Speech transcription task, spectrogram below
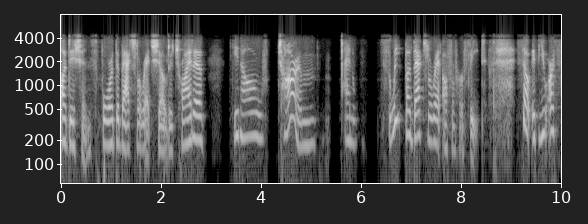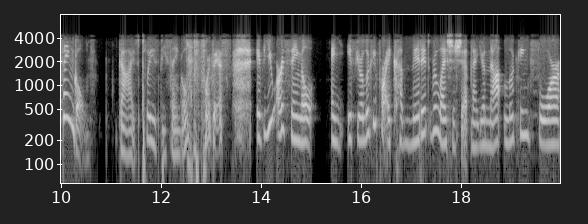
auditions for the Bachelorette show to try to, you know, charm and sweep a bachelorette off of her feet. So if you are single, guys, please be single for this. If you are single and if you're looking for a committed relationship, now you're not looking for,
